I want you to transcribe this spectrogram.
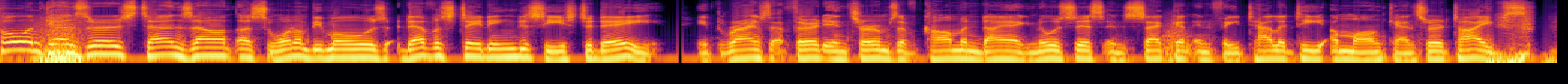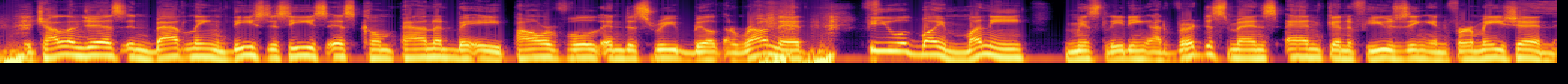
Colon cancer stands out as one of the most devastating diseases today. It ranks third in terms of common diagnosis and second in fatality among cancer types. The challenges in battling this disease is compounded by a powerful industry built around it, fueled by money, misleading advertisements, and confusing information.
